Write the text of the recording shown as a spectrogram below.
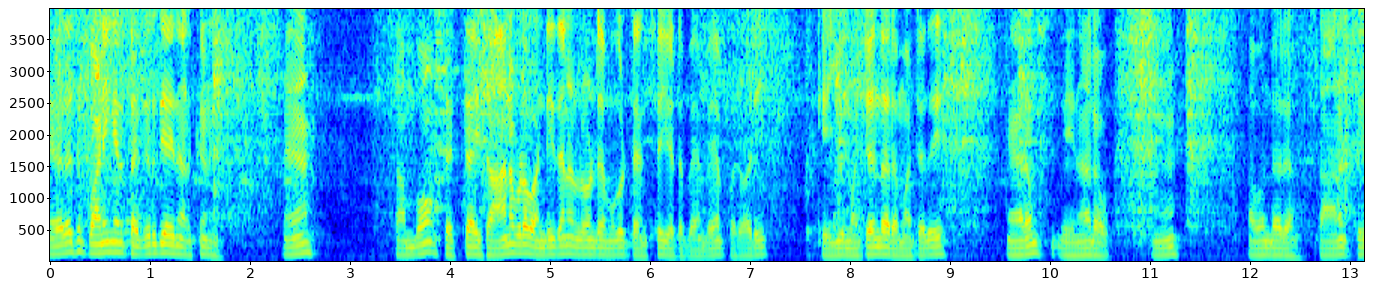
ഏകദേശം പണി ഇങ്ങനെ തകൃതിയായി നടക്കണേ. ഏ? സംഭവം സെറ്റായി. സാധനം ഇവിടെ വണ്ടി തന്നെ ഉള്ളതുകൊണ്ട് നമുക്ക് ടെൻഷൻ ചെയ്യട്ടെ. വേം വേം പരിപാടി കഴിയും. മറ്റെന്താ പറയുക മറ്റേത് നേരം വൈകുന്നേരമാവും. അപ്പോൾ എന്താ പറയുക സാധനം ഇട്ട്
